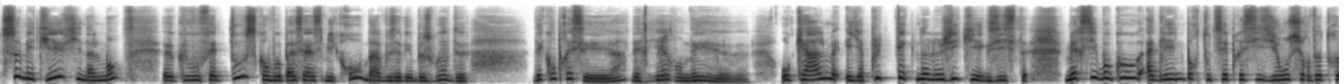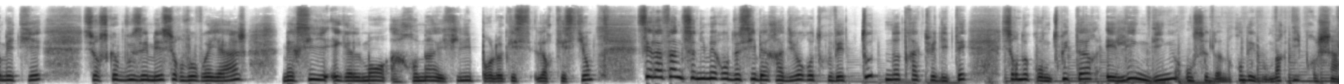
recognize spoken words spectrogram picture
ce métier finalement euh, que vous faites tous quand vous passez à ce micro, bah vous avez besoin de décompresser. Hein Derrière, on est euh, au calme et il n'y a plus de technologie qui existe. Merci beaucoup Adeline pour toutes ces précisions sur votre métier, sur ce que vous aimez, sur vos voyages. Merci également à Romain et Philippe pour le leurs questions. C'est la fin de ce numéro de Cyber Radio. Retrouvez toute notre actualité sur nos comptes Twitter et LinkedIn. On se donne rendez-vous mardi prochain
